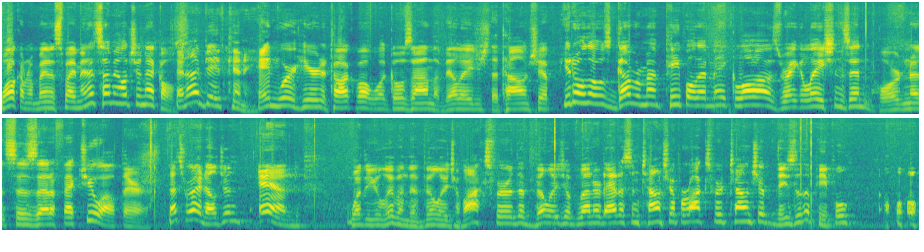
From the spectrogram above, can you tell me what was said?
Welcome to Minutes by Minutes. I'm Elgin Nichols. And I'm Dave Kenny. And we're here to talk about what goes on in the village, the township. You know, those government people that make laws, regulations, and ordinances that affect you out there. That's right, Elgin. And whether you live in the village of Oxford, the village of Leonard Addison Township, or Oxford Township, these are the people oh,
